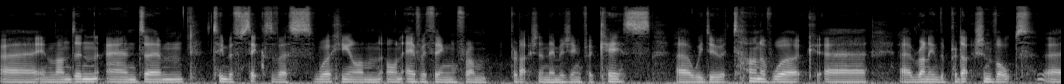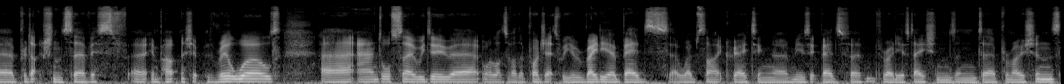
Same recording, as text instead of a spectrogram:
in London, and um, a team of six of us working on on everything from production and imaging for Kiss. Uh, we do a ton of work uh, uh, running the Production Vault production service in partnership with Real World, and also we do well, lots of other projects. We do radio beds a website, creating uh, music beds for, for, radio stations and uh, promotions,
